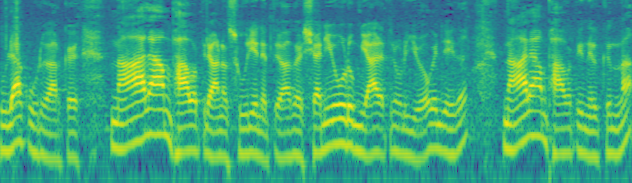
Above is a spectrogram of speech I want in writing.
തുലാക്കൂറുകാർക്ക് നാലാം ഭാവത്തിലാണ് സൂര്യൻ എത്തുക. അത് ശനിയോടും വ്യാഴത്തിനോടും യോഗം ചെയ്ത് നാലാം ഭാവത്തിൽ നിൽക്കുന്ന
